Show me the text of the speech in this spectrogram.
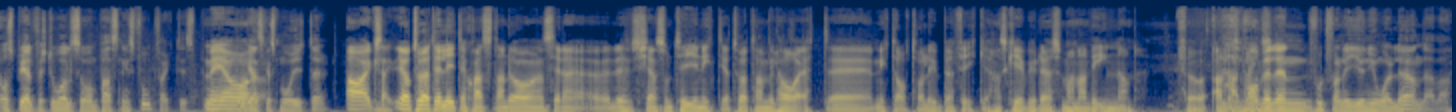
och spelförståelse och en passningsfot faktiskt. På, jag- på ganska små ytor. Ja exakt. Jag tror att det är en liten chans att han drar sedan, Det känns som 10-90. Jag tror att han vill ha ett eh, nytt avtal i Benfica. Han skrev ju det som han hade innan. För alla Han har väl en fortfarande juniorlön där va?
